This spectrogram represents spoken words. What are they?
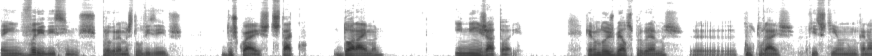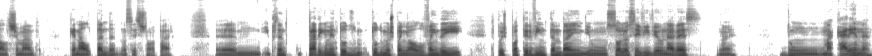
em variedíssimos programas televisivos, dos quais destaco Doraemon, e Ninjatori, que eram dois belos programas uh, culturais que existiam num canal chamado Canal Panda, não sei se estão a par. Um, e portanto, praticamente todo, todo o meu espanhol vem daí. Depois pode ter vindo também de um Solo se vive una vez, não é? De um Macarena.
